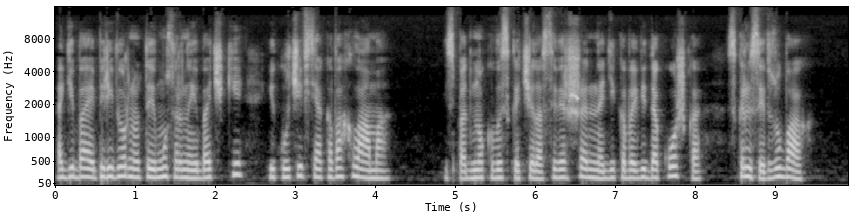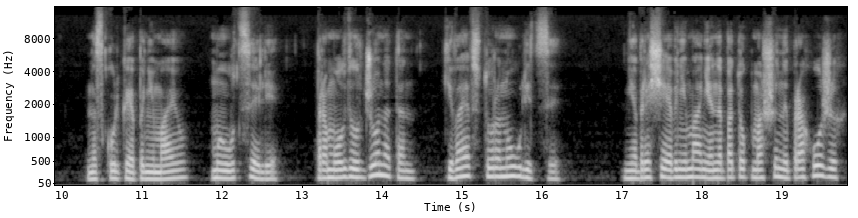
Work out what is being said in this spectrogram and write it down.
огибая перевернутые мусорные бачки и кучи всякого хлама. Из-под ног выскочила совершенно дикого вида кошка с крысой в зубах. «Насколько я понимаю, мы у цели», — промолвил Джонатан, кивая в сторону улицы. Не обращая внимания на поток машин и прохожих,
